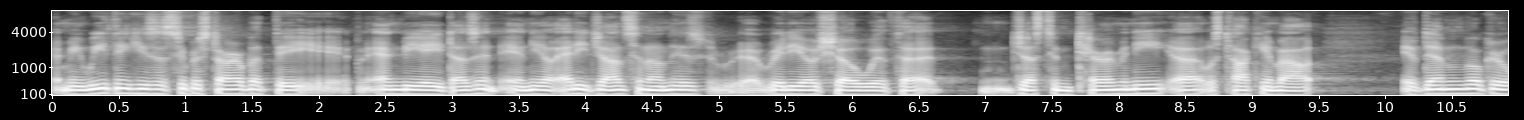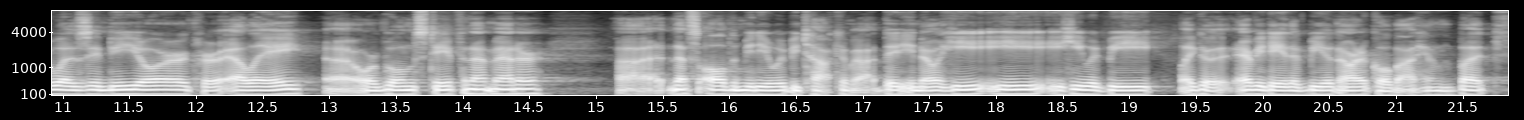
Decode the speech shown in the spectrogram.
I mean, we think he's a superstar, but the NBA doesn't. And you know, Eddie Johnson on his radio show with uh, Justin Termine uh, was talking about if Devin Booker was in New York or LA uh, or Golden State, for that matter. Uh, that's all the media would be talking about. They, you know, he he he would be like a, every day there'd be an article about him, but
